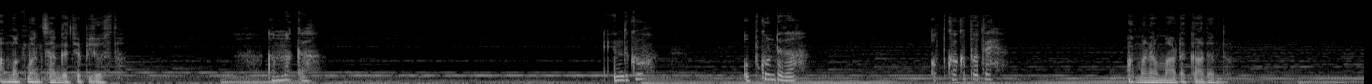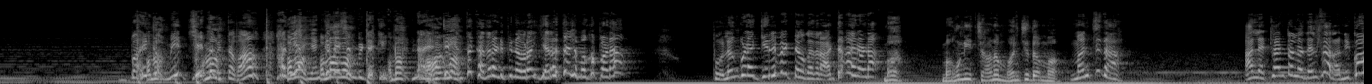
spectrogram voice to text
అమ్మకి మన సంగతి చెప్పి చూస్తా. అమ్మక్క. ఎందుకు? ఒప్పుకుంటుందా? ఒప్పుకోకపోతే? అమ్మ నా మాట కాదందు. పొలం కూడా గిరి పెట్టావు కదరా అడ్డమైనడా? మా మౌని చాలా మంచిదమ్మా. మంచిదా? వాళ్ళు ఎట్లాంటో తెలుసారా నీకో?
